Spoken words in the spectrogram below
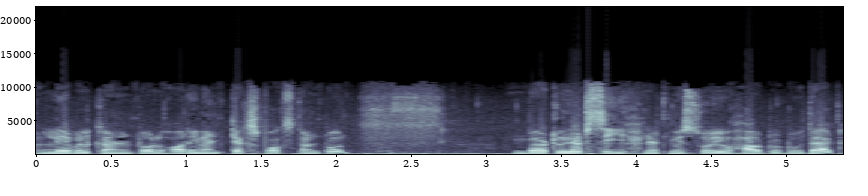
label control or even text box control. But let's see. Let me show you how to do that.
